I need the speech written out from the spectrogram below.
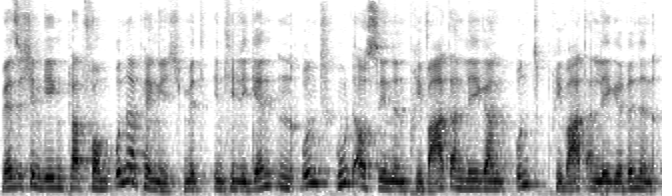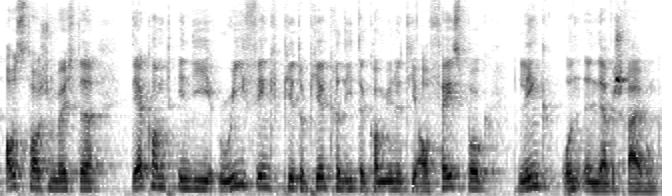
Wer sich hingegen plattformunabhängig mit intelligenten und gut aussehenden Privatanlegern und Privatanlegerinnen austauschen möchte, der kommt in die Rethink Peer-to-Peer-Kredite Community auf Facebook. Link unten in der Beschreibung.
